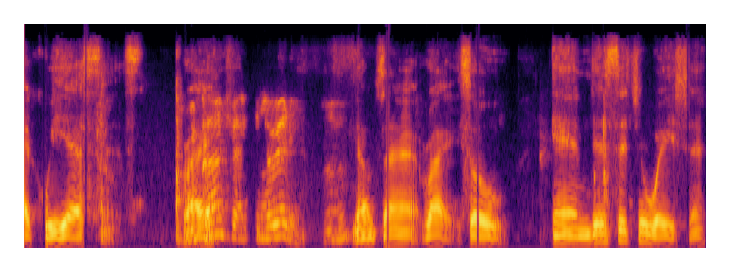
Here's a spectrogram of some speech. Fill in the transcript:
acquiescence, You're right? contracting already. Mhm. You know what I'm saying? Right. So in this situation,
